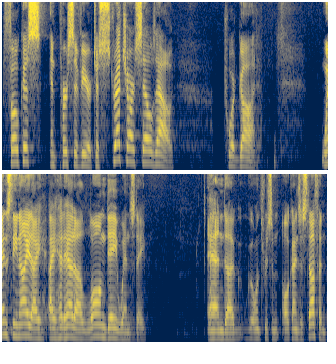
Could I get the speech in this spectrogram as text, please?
focus, and persevere, to stretch ourselves out toward God. Wednesday night, I, I had had a long day Wednesday and uh, going through some all kinds of stuff. And,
